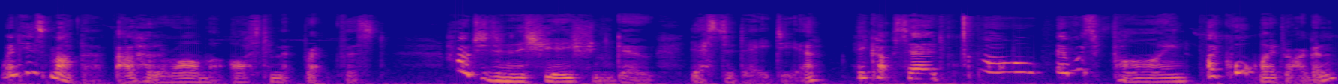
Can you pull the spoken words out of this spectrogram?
When his mother, Valhallarama, asked him at breakfast, How did initiation go yesterday, dear? Hiccup said, Oh, it was fine. I caught my dragon.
